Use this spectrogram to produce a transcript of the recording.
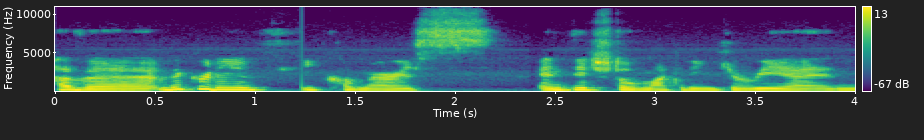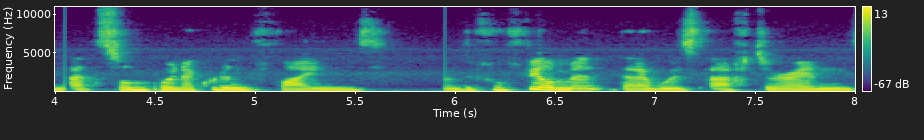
have a lucrative e-commerce and digital marketing career. And at some point, I couldn't find the fulfillment that I was after. And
